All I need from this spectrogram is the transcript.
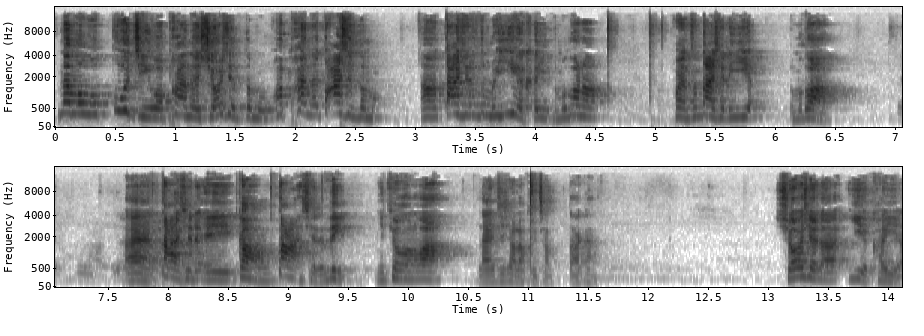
那么我不仅我判断小写的字母，我还判断大写字母啊，大写的字母 E 也可以，怎么做呢？换成大写的 E 怎么做？啊？哎，大写的 A 杠大写的 Z，你听懂了吧？来，接下来回车，大家看，小写的 E 也可以，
